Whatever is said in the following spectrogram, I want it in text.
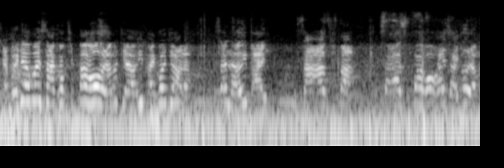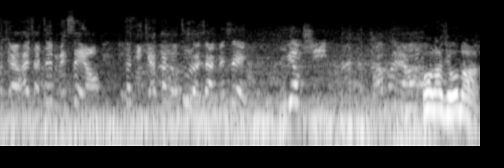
吃不了买三块一百块，两么吃？一百块就好了，三盒一百，三二十八，三二十八块海彩哥两么吃？海彩这免洗哦，这几家蛋都煮了噻，免洗，不用洗。帮我拿几份嘛？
